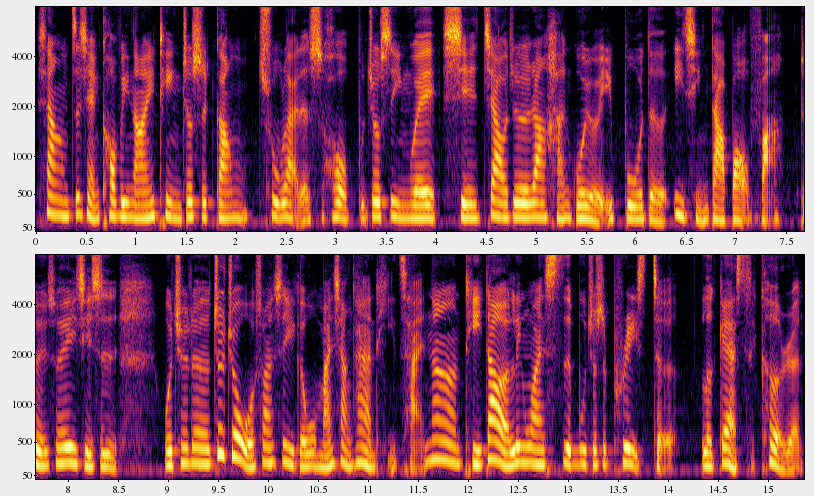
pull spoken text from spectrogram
像之前 COVID nineteen 就是刚出来的时候，不就是因为邪教，就是让韩国有一波的疫情大爆发。对，所以其实我觉得救救我算是一个我蛮想看的题材。那提到了另外四部，就是 Priest、The Guest、客人，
